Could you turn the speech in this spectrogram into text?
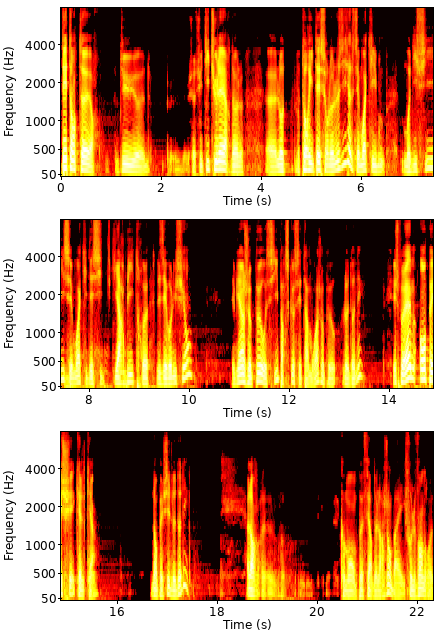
détenteur du, euh, je suis titulaire de l'autorité sur le logiciel, c'est moi qui modifie, c'est moi qui décide, qui arbitre les évolutions, eh bien, je peux aussi, parce que c'est à moi, je peux le donner. Et je peux même empêcher quelqu'un d'empêcher de le donner. Alors, euh, comment on peut faire de l'argent bah, Il faut le vendre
